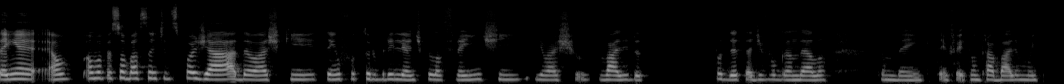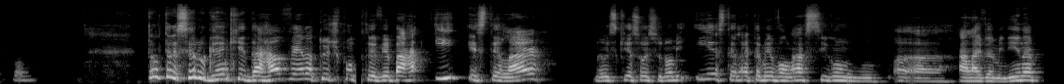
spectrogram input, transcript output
tem, é, é, é uma pessoa bastante despojada. Eu acho que tem um futuro brilhante pela frente. E eu acho válido poder estar tá divulgando ela também, que tem feito um trabalho muito bom. Então, terceiro gank da Ravena, twitch.tv barra iestelar. Não esqueçam esse nome iestelar. Também vão lá, sigam a, a live da menina.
